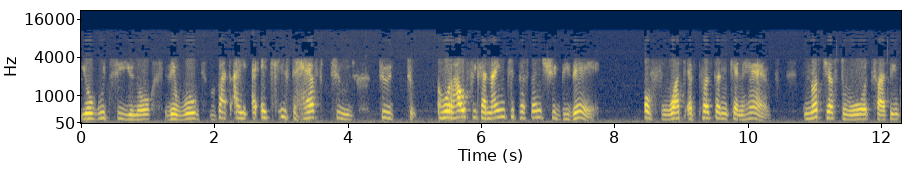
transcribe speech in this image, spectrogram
Yoguchi, you know, they will, but I, I at least have to, to, to, or how ninety percent should be there of what a person can have. Not just water. I think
